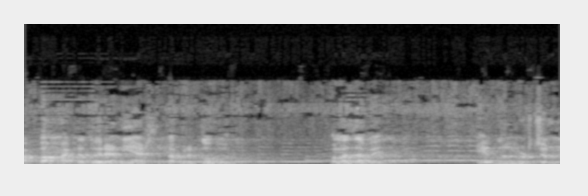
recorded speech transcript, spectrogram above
আব্বা, আম্মা একটা ধরে নিয়ে আসছে, তারপরে কবুল। বলা যাবে? এগুলোর জন্য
